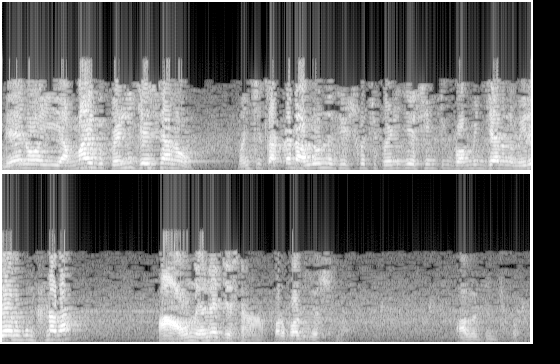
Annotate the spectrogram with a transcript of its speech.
నేను ఈ అమ్మాయికి పెళ్ళి చేశాను. మంచి చక్కటి అల్లుడిని తీసుకొచ్చి పెళ్ళి చేసి ఇంటికి పంపించానని మీరే అనుకుంటున్నారా? అవును నేనే చేశాను. పొరపాటు చేస్తున్నా ఆలోచించుకోండి.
